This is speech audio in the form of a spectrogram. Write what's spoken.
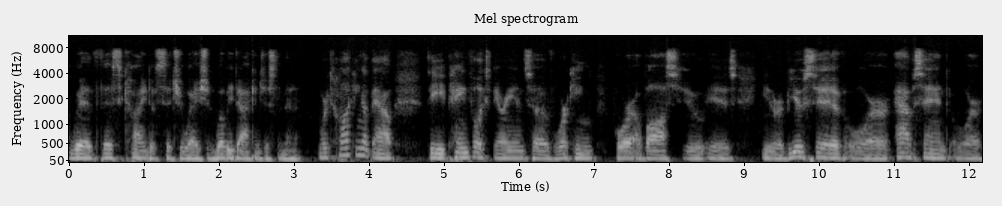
with this kind of situation. We'll be back in just a minute. We're talking about the painful experience of working for a boss who is either abusive or absent or,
